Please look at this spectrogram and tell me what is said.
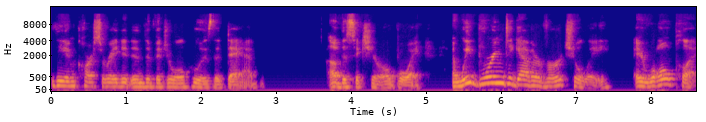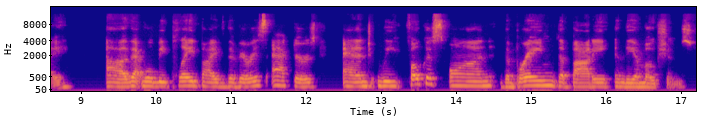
the incarcerated individual who is the dad of the six year old boy. And we bring together virtually a role play uh, that will be played by the various actors. And we focus on the brain, the body, and the emotions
